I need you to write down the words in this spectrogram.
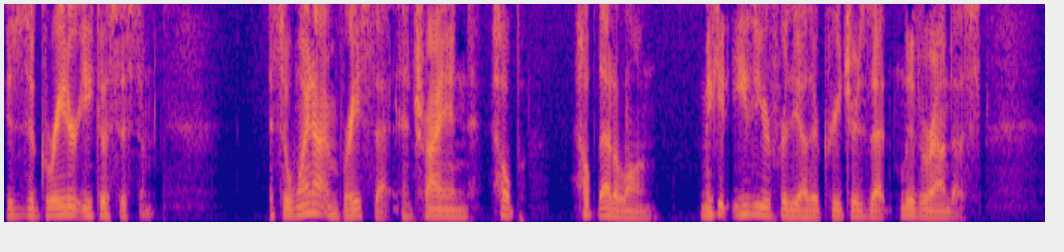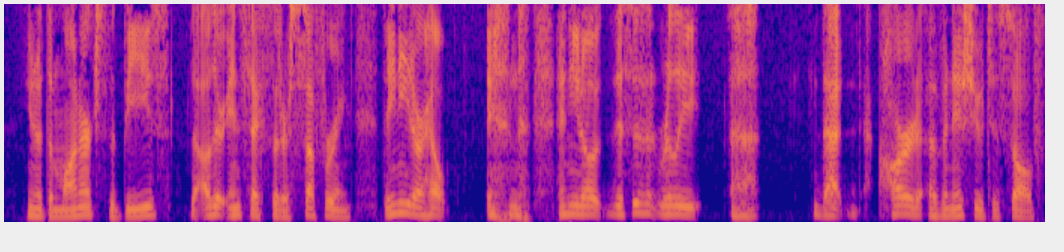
is a greater ecosystem. And so why not embrace that and try and help help that along? Make it easier for the other creatures that live around us. you know, the monarchs, the bees, the other insects that are suffering, they need our help. And, and you know, this isn't really uh, that hard of an issue to solve.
